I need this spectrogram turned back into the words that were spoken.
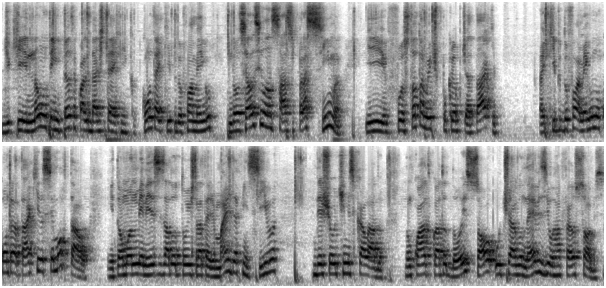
de que não tem tanta qualidade técnica quanto a equipe do Flamengo, então se ela se lançasse para cima e fosse totalmente pro campo de ataque, a equipe do Flamengo no contra-ataque ia ser mortal. Então o Mano Menezes adotou uma estratégia mais defensiva, deixou o time escalado no 4-4-2, só o Thiago Neves e o Rafael Sobis,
